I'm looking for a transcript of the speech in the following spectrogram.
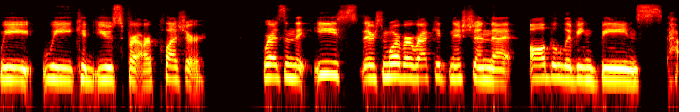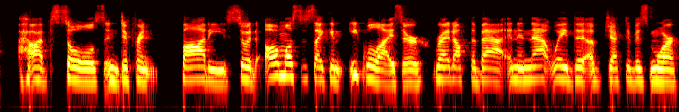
we we could use for our pleasure. Whereas in the East, there's more of a recognition that all the living beings ha- have souls in different bodies. So it almost is like an equalizer right off the bat. And in that way, the objective is more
